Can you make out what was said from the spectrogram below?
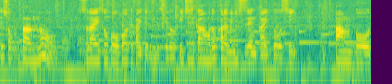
で食パンのスライス方法って書いてるんですけど1時間ほど軽めに自然解凍しパン棒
